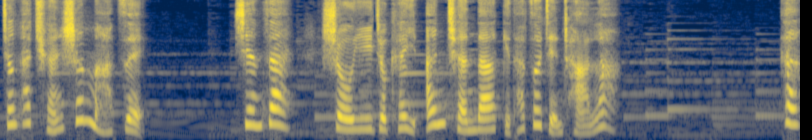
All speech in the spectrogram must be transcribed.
将它全身麻醉。现在兽医就可以安全的给它做检查啦。看，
